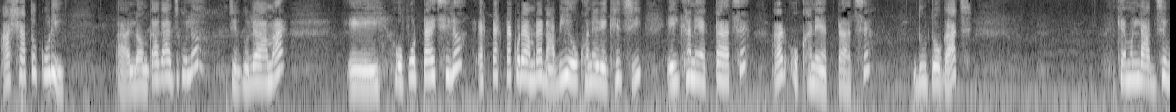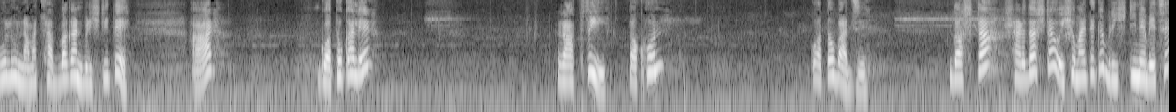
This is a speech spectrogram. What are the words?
আশা তো করি। আর লঙ্কা গাছগুলো, যেগুলো আমার এই ওপরটায় ছিল, একটা একটা করে আমরা নাবিয়ে ওখানে রেখেছি। এইখানে একটা আছে আর ওখানে একটা আছে। দুটো গাছ। কেমন লাগছে বলুন আমার ছাদ বাগান বৃষ্টিতে? আর গতকালের রাত্রি তখন কত বাজে? দশটা, সাড়ে দশটা, ওই সময় থেকে বৃষ্টি নেমেছে।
